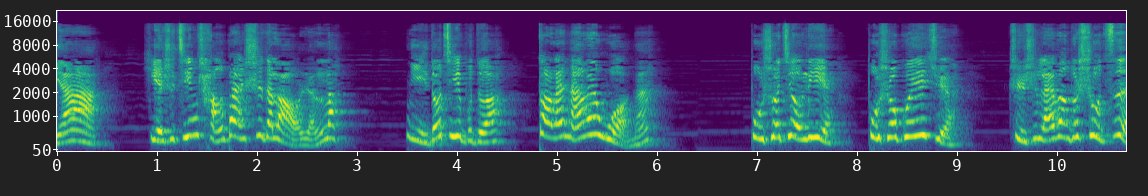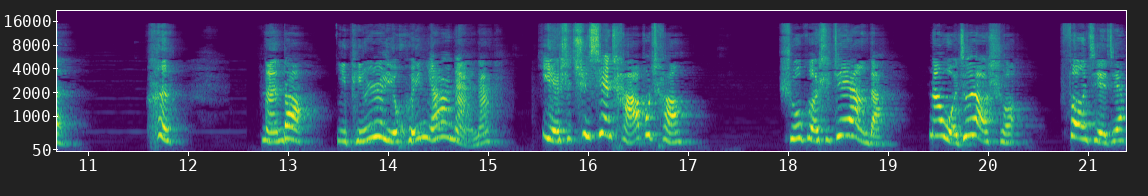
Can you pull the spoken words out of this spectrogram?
呀，也是经常办事的老人了，你都记不得，倒来难为我们。不说旧例，不说规矩，只是来问个数字。哼，难道你平日里回你二奶奶也是去献茶不成？如果是这样的，那我就要说，凤姐姐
